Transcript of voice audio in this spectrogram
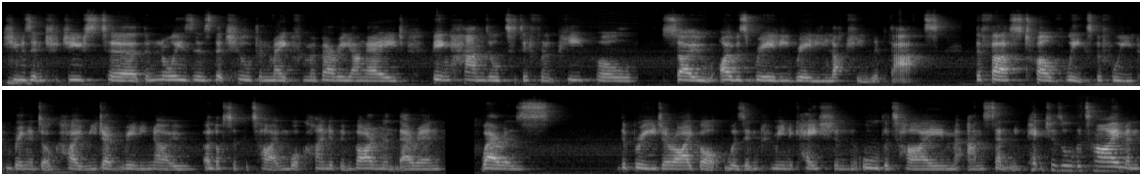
She was mm. introduced to the noises that children make from a very young age, being handled to different people. So I was really, really lucky with that the first 12 weeks before you can bring a dog home, you don't really know a lot of the time what kind of environment they're in. Whereas the breeder I got was in communication all the time and sent me pictures all the time and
